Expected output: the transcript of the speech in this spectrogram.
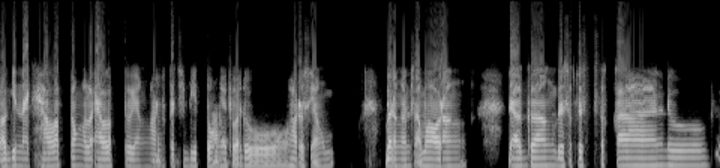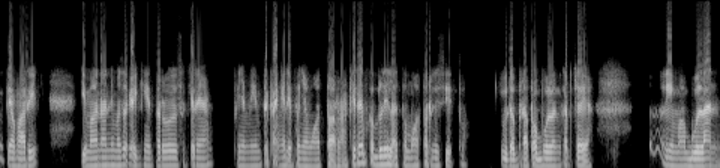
pagi naik help dong kalau help tuh yang harus ke Cibitung itu aduh harus yang barengan sama orang dagang desek-desekan aduh tiap hari. Gimana nih masa kayak gini terus? Akhirnya punya mimpi pengen dia punya motor. Akhirnya kebelilah tuh motor di situ. Udah berapa bulan kerja ya? Lima bulan.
